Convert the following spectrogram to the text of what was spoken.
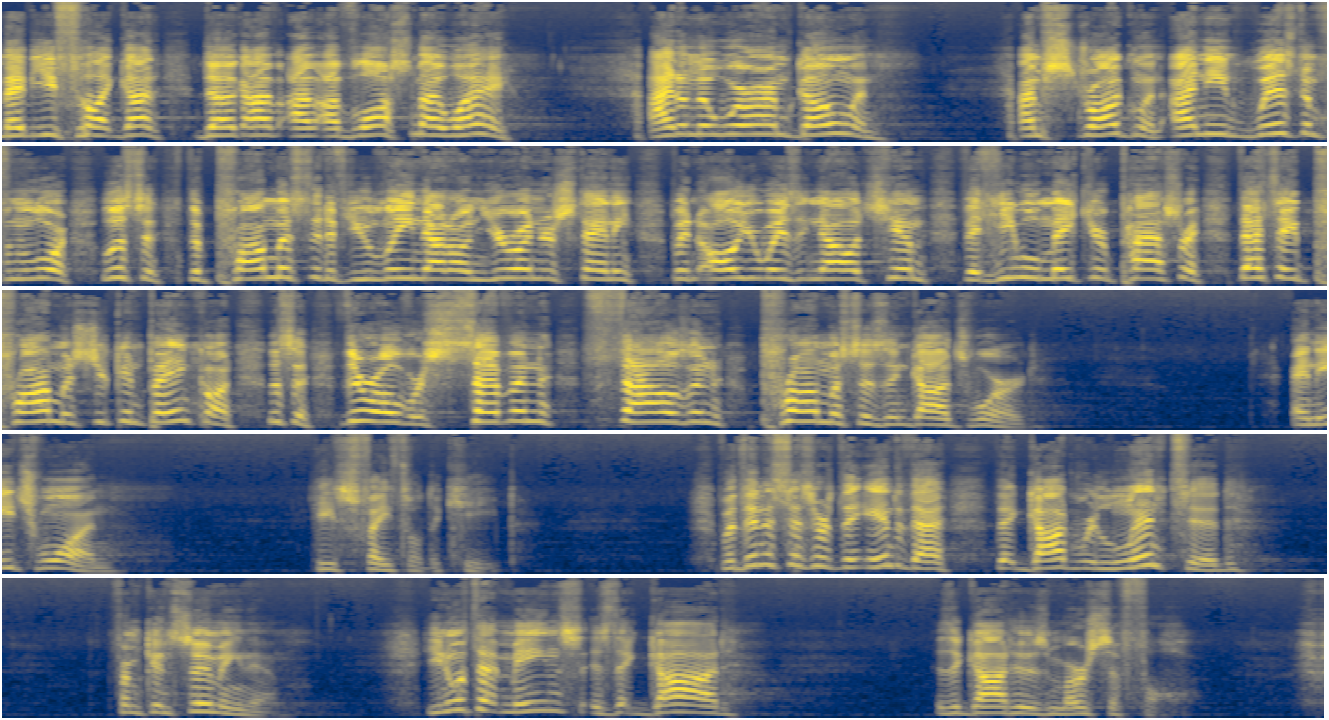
Maybe you feel like, God, Doug, I've, I've lost my way. I don't know where I'm going. I'm struggling. I need wisdom from the Lord. Listen, the promise that if you lean not on your understanding, but in all your ways acknowledge Him, that He will make your path straight. That's a promise you can bank on. Listen, there are over 7,000 promises in God's Word. And each one, He's faithful to keep. But then it says here at the end of that, that God relented from consuming them. You know what that means? Is that God is a God who is merciful.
